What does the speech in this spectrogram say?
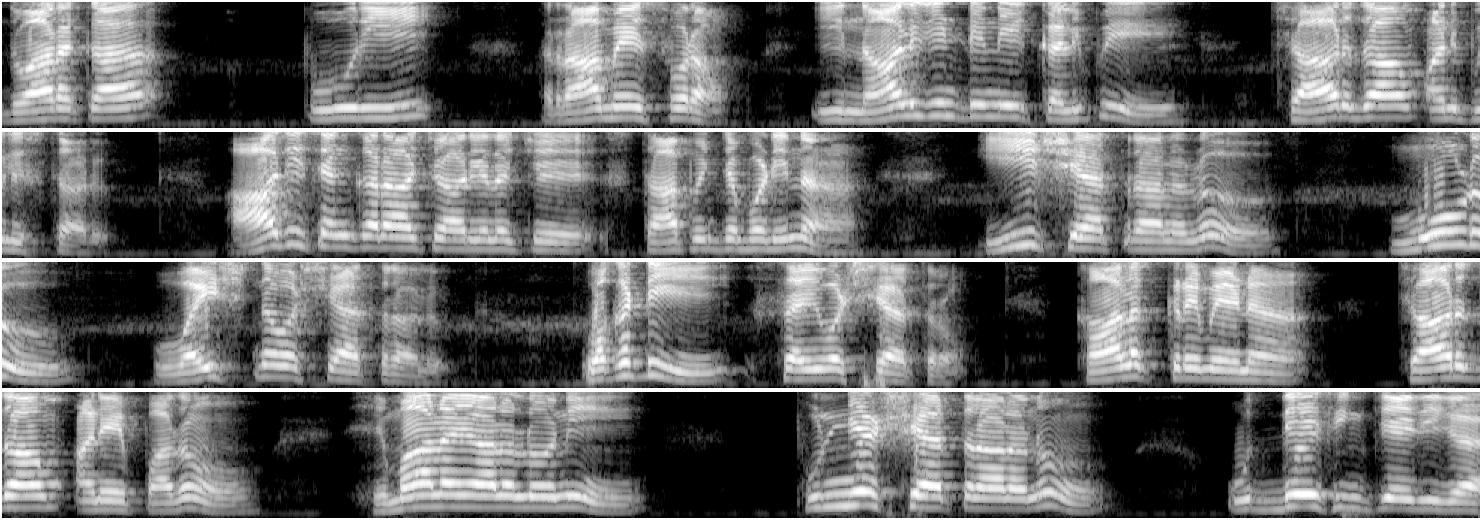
ద్వారకా పూరి రామేశ్వరం ఈ నాలుగింటిని కలిపి చారుధామ్ అని పిలుస్తారు. ఆది శంకరాచార్యులచే స్థాపించబడిన ఈ క్షేత్రాలలో మూడు వైష్ణవ క్షేత్రాలు. ఒకటి శైవ క్షేత్రం. కాలక్రమేణా చారుధామ్ అనే పదం హిమాలయాలలోని పుణ్యక్షేత్రాలను ఉద్దేశించేదిగా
